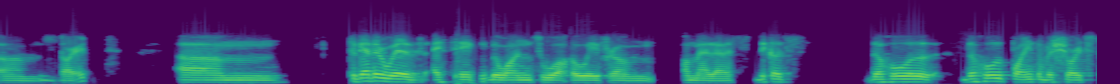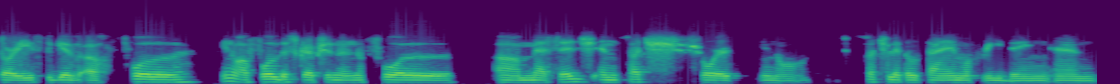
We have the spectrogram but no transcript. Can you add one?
um, Mhm. start. Um, together with, I think, the ones who walk away from Omelas, because the whole the whole point of a short story is to give a full, you know, a full description and a full um, message in such short, you know, such little time of reading, and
